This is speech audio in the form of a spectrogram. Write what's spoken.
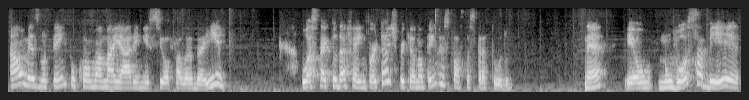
Ao mesmo tempo, como a Mayara iniciou falando aí, o aspecto da fé é importante porque eu não tenho respostas para tudo, né? Eu não vou saber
